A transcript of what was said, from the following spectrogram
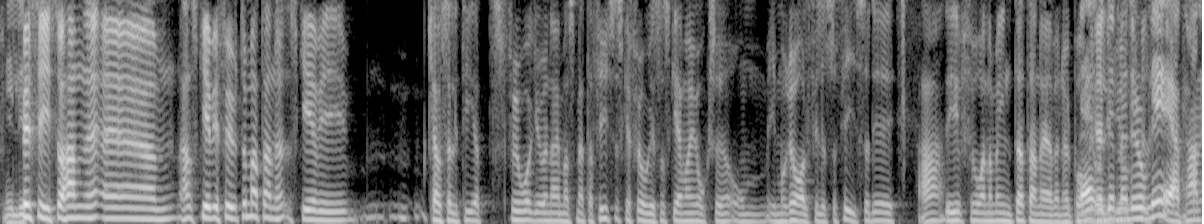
Ni precis, och han, eh, han skrev ju förutom att han skrev i kausalitetsfrågor och närmast metafysiska frågor så skrev han ju också om i moralfilosofi. Så det, ja. det förvånar mig inte att han även höll på med det, Men det roliga är att han,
